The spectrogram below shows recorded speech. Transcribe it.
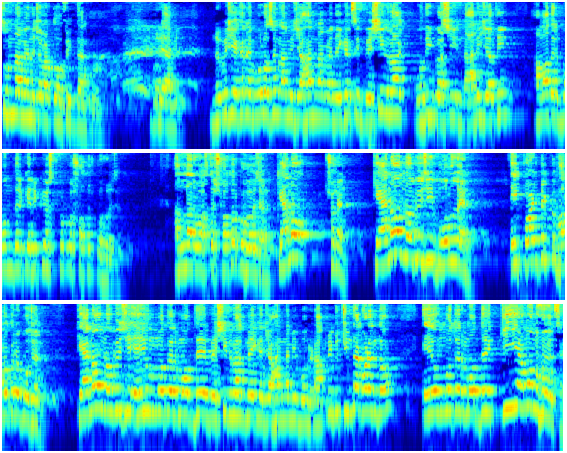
সুন্না মেনে চলার তৌফিক দান করুন। বলি আমি নবীজি এখানে বলেছেন, আমি জাহান নামে দেখেছি, বেশিরভাগ অধিবাসী নারী জাতি আমাদের বোনদেরকে রিকোয়েস্ট করব সতর্ক হয়ে যান। আল্লাহর ওয়াস্তে সতর্ক হয়ে যান। কেন? শোনেন, কেন নবীজি বললেন এই পয়েন্টটা একটু ভালো করে বোঝেন। কেন নবীজি এই উম্মতের মধ্যে বেশিরভাগ মেয়েকে জাহান্নামি বললেন? আপনি একটু চিন্তা করেন তো, এই উম্মতের মধ্যে কি এমন হয়েছে?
